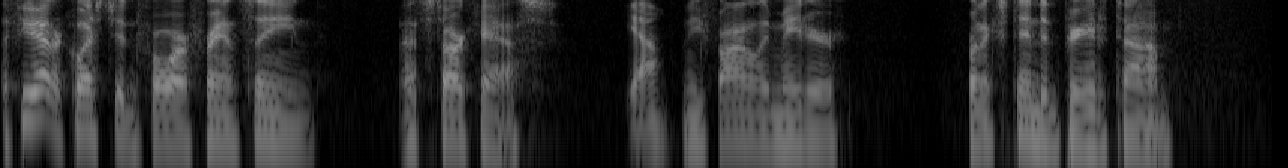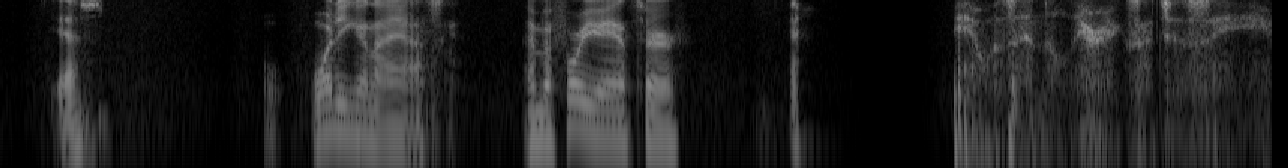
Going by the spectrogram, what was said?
If you had a question for Francine at Starcast, yeah, and you finally meet her for an extended period of time, yes, what are you going to ask? And before you answer, it was in the lyrics. I just see you.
